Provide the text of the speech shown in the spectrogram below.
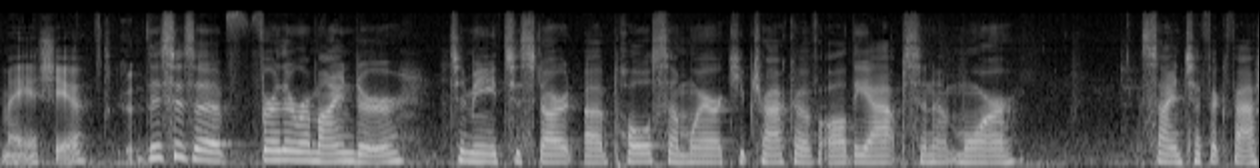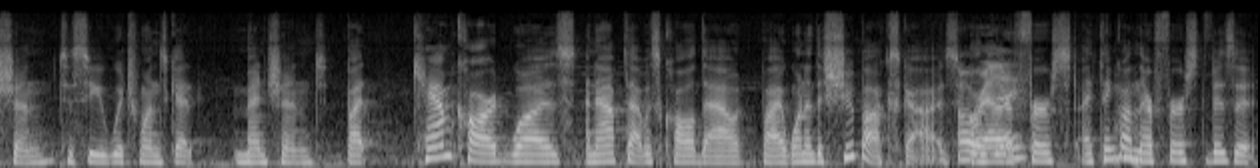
my issue. This is a further reminder to me to start a poll somewhere, keep track of all the apps in a more scientific fashion to see which ones get mentioned, but Camcard was an app that was called out by one of the ChouxBox guys Oh, on their first, I think, on their first visit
